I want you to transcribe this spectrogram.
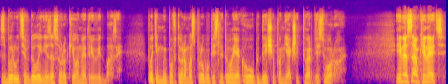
зберуться в долині за 40 кілометрів від бази. Потім ми повторимо спробу після того, як Гоуп дещо пом'якшить твердість ворога. І на сам кінець,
